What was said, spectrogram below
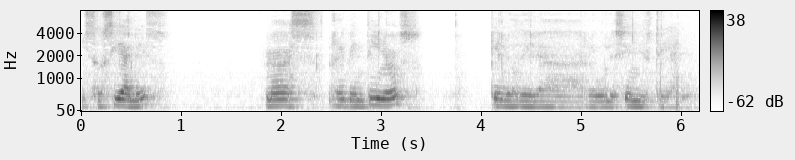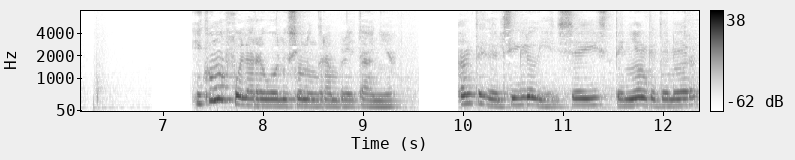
y sociales más repentinos que los de la revolución industrial. ¿Y cómo fue la revolución en Gran Bretaña? Antes del siglo XVI tenían que tener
